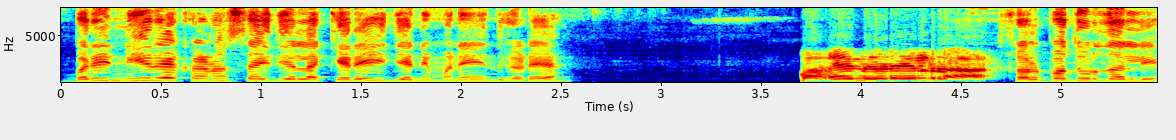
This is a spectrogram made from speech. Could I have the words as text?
ಬರೀ ನೀರೇ ಕಾಣಿಸ್ತಾ ಇದೆಯಲ್ಲ ಕೆರೆ ಇದೆಯಾ ನಿಮ್ಮ ಮನೆ ಹಿಂದ್ಗಡೆ? ಮನೆ ಹಿಂದ್ಗಡೆ ಇಲ್ರ? ಸ್ವಲ್ಪ ದೂರದಲ್ಲಿ.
